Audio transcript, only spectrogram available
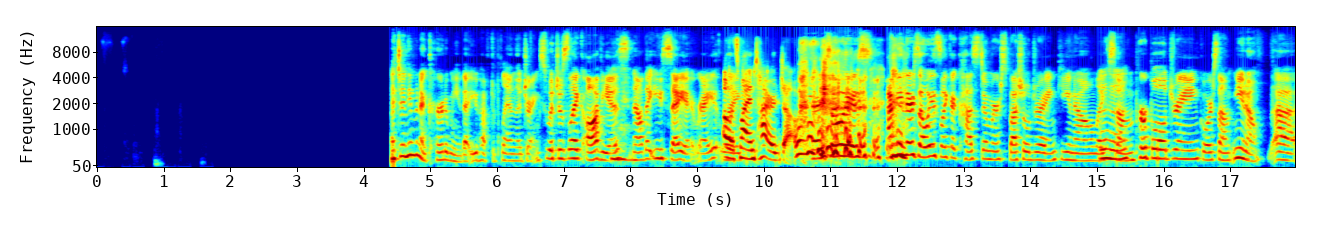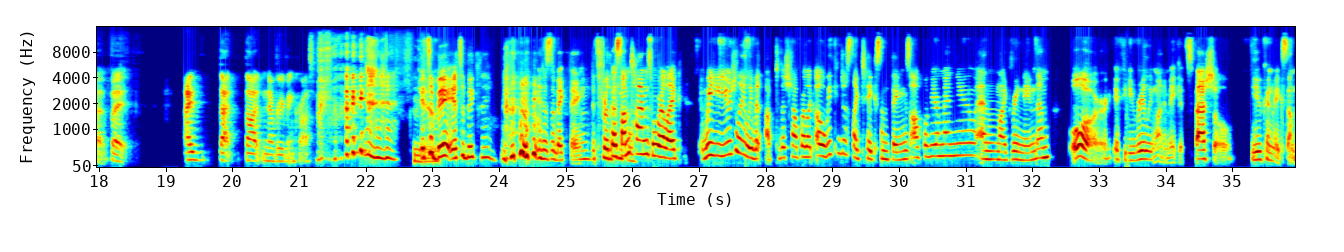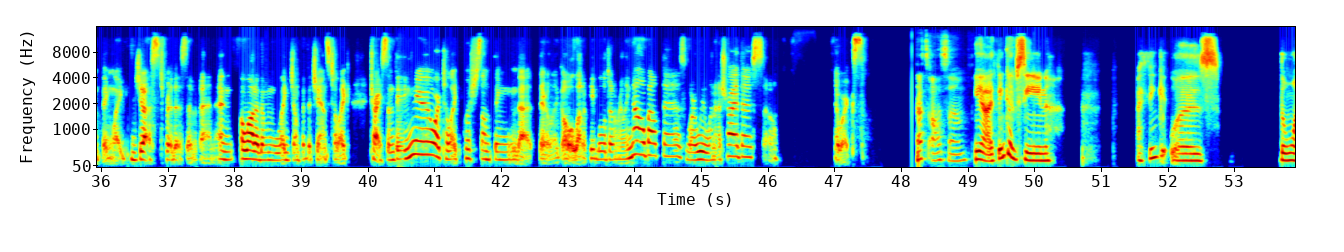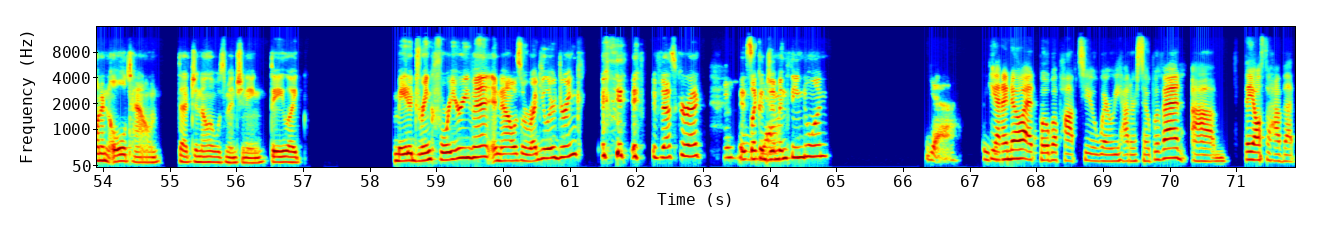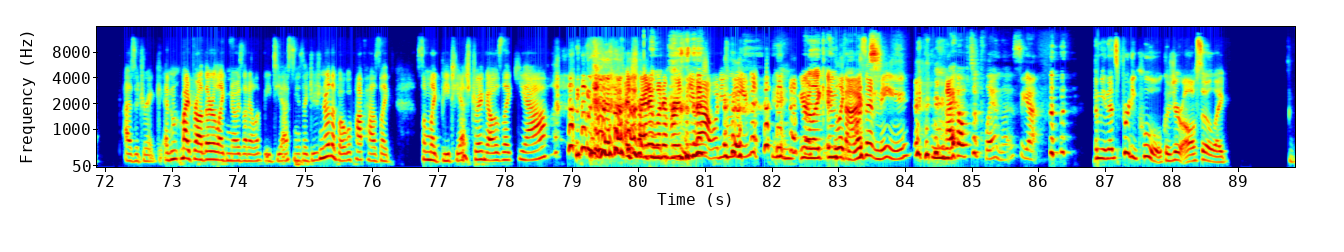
It didn't even occur to me that you have to plan the drinks, which is like obvious now that you say it, right? oh, it's my entire job. there's always, I mean, there's always like a customer special drink, you know, like Mhm. some purple drink or some, you know, uh, but I, that thought never even crossed my mind. it's a big it's a big thing it is a big thing it's for the because sometimes we're like we usually leave it up to the shop we're like oh we can just like take some things off of your menu and like rename them or if you really want to make it special you can make something like just for this event and a lot of them will like jump at the chance to like try something new or to like push something that they're like oh a lot of people don't really know about this or we want to try this so it works That's awesome. Yeah, I think I've seen I think it was the one in Old Town that Janella was mentioning. They like made a drink for your event and now it's a regular drink. If, if that's correct. It's like a yeah. Jimin themed one. Yeah. Yeah, and I know at Boba Pop too, where we had our Sope event, um, they also have that as a drink. And my brother like knows that I love BTS, and he's like, "Did you know that Boba Pop has like some like BTS drink?" I was like, "Yeah, I tried it whenever it came out. What do you mean?" You're like, in You're like fact, it wasn't me I helped to plan this. Yeah. I mean, that's pretty cool because you're also like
